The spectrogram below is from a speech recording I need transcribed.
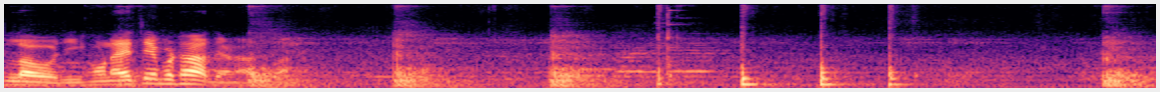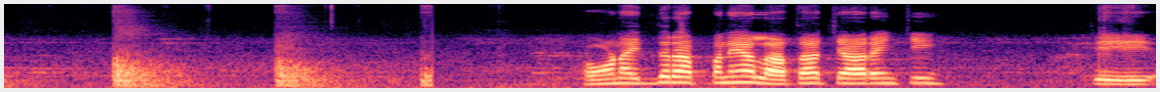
ਲਓ ਜੀ, ਹੁਣ ਇਹ 'ਚ ਬਿਠਾ ਦੇਣਾ ਆਪਾਂ ਨੇ। ਹੁਣ ਇੱਧਰ ਆਪਾਂ ਨੇ ਹਲਾਤਾ 4 ਇੰਚੀ, ਤੇ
